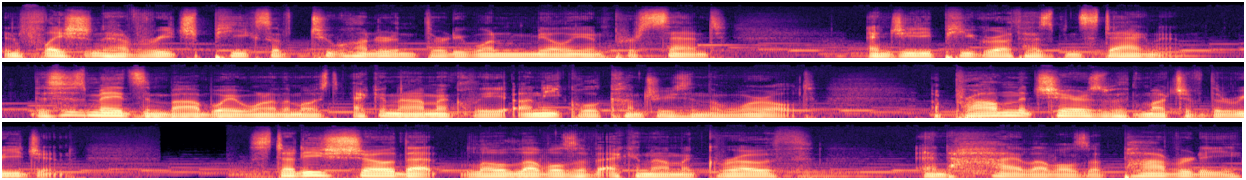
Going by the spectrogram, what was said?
Inflation have reached peaks of 231 million percent, and GDP growth has been stagnant. This has made Zimbabwe one of the most economically unequal countries in the world, a problem it shares with much of the region. Studies show that low levels of economic growth and high levels of poverty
